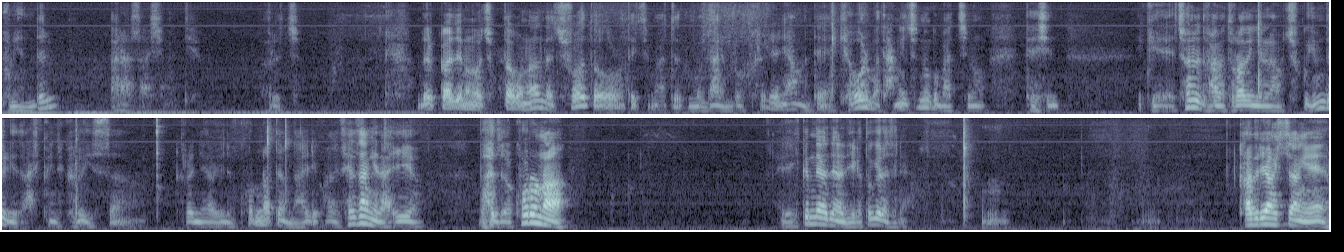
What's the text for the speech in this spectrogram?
분인들 알아서 돼요. 그렇죠. 내일까지는 뭐 춥다고는 하는데 추워도 되지만 어쨌든 뭐 나는 뭐 그러려니 하면 돼. 겨울 뭐 당연히 춥는 거 맞지 뭐 대신 이렇게 천일도 밤에 돌아다니려면 춥고 힘들게 아직 그냥 그러 있어. 그런 이야기 요즘 코로나 때문에 난리고 세상이 난리요. 맞아 코로나 끝내야 되는 얘기가 또 길어지네. 가드리앙 시장에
